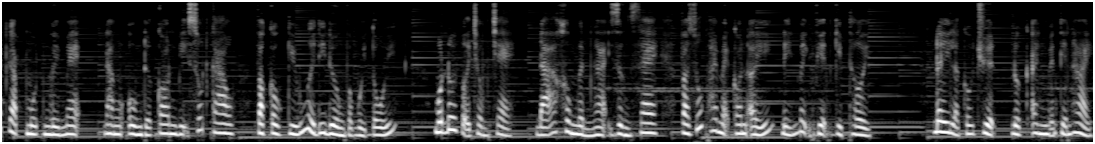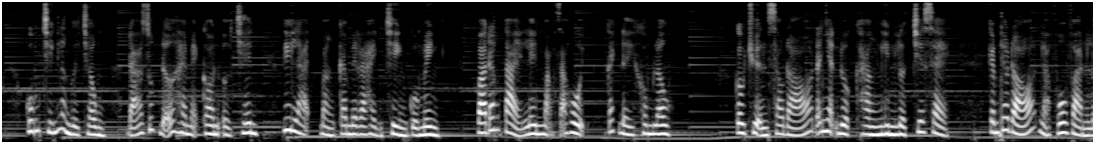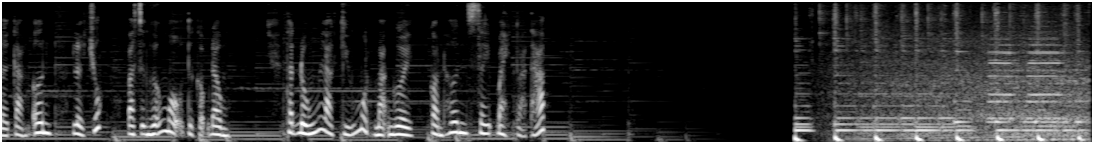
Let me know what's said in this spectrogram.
bắt gặp một người mẹ đang ôm đứa con bị sốt cao và cầu cứu người đi đường vào buổi tối. Một đôi vợ chồng trẻ đã không ngần ngại dừng xe và giúp hai mẹ con ấy đến bệnh viện kịp thời. Đây là câu chuyện được anh Nguyễn Tiến Hải, cũng chính là người chồng đã giúp đỡ hai mẹ con ở trên ghi lại bằng camera hành trình của mình và đăng tải lên mạng xã hội cách đây không lâu. Câu chuyện sau đó đã nhận được hàng nghìn lượt chia sẻ, kèm theo đó là vô vàn lời cảm ơn, lời chúc và sự ngưỡng mộ từ cộng đồng. Thật đúng là cứu một mạng người còn hơn xây bảy tòa tháp.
